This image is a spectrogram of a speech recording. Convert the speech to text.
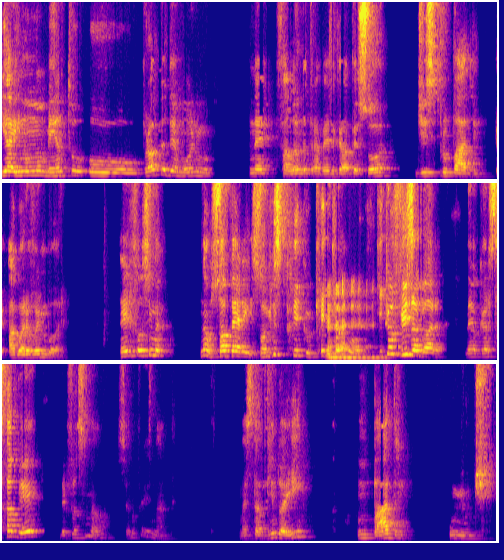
E aí, num momento, o próprio demônio, né, falando através daquela pessoa, disse para o padre: Agora eu vou embora. Aí ele falou assim: Não, só pera aí, só me explica o que, que, eu, que, que eu fiz agora. Né, eu quero saber. Ele falou assim: Não, você não fez nada. Mas está vindo aí um padre humilde.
